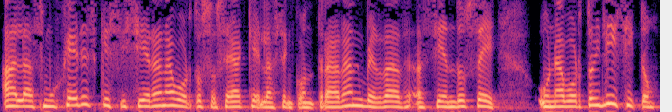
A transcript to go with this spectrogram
a las mujeres que se hicieran abortos, o sea, que las encontraran, ¿verdad?, haciéndose un aborto ilícito,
